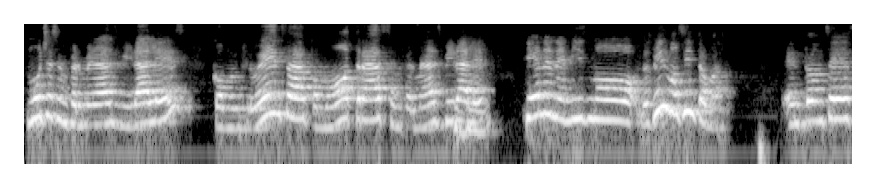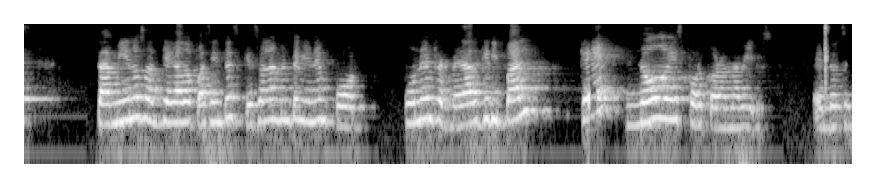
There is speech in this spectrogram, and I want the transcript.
Muchas enfermedades virales, como influenza, como otras enfermedades virales, tienen el mismo, los mismos síntomas entonces, también nos han llegado pacientes que solamente vienen por una enfermedad gripal que no es por coronavirus. Entonces,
